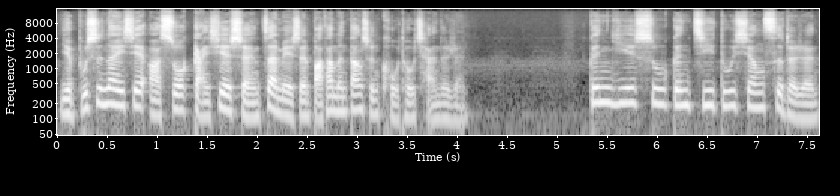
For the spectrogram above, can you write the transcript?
也不是那一些啊说感谢神、赞美神，把他们当成口头禅的人。跟耶稣、跟基督相似的人，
